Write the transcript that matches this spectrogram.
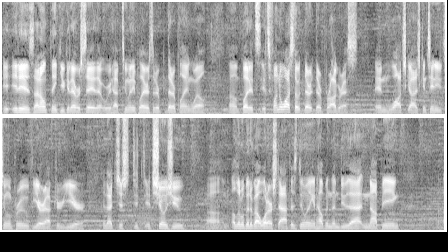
It, it is. I don't think you could ever say that we have too many players that are that are playing well. Um, but it's it's fun to watch the, their their progress and watch guys continue to improve year after year, and that just it, it shows you um, a little bit about what our staff is doing and helping them do that, and not being uh,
